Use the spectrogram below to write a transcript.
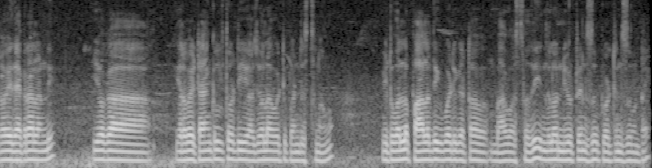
ఇరవై ఐదు ఎకరాలండి. ఈ ఒక ఇరవై ట్యాంకులతోటి అజోలా ఒకటి పండిస్తున్నాము. వీటి వల్ల పాల దిగుబడి గట్రా బాగా వస్తుంది. ఇందులో న్యూట్రియన్స్ ప్రోటీన్స్ ఉంటాయి.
